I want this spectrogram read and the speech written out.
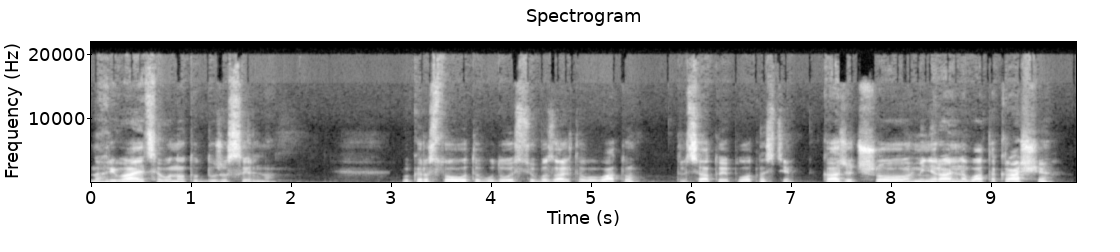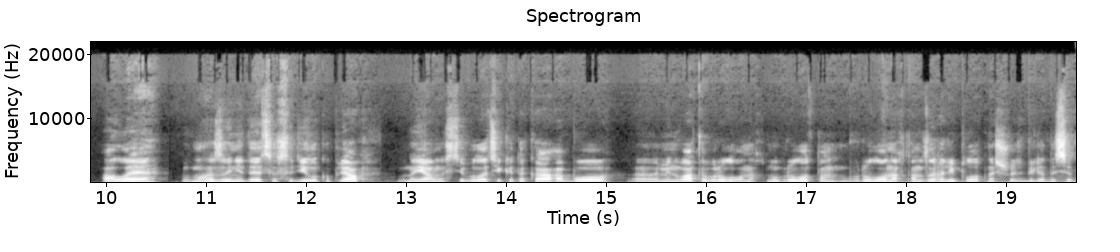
нагрівається воно тут дуже сильно. Використовувати буду ось цю базальтову вату 30-ї плотності. Кажуть, що мінеральна вата краще, але в магазині, де я це все діло купляв, в наявності була тільки така, або е, мінвата в рулонах. Ну, в, рулон, там, в рулонах там взагалі плотність щось біля 10,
